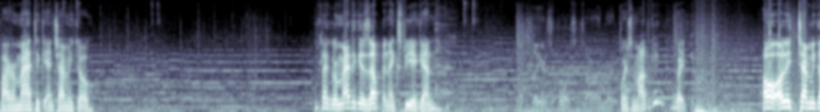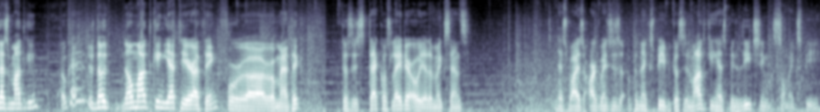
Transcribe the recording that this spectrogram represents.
by Romantic and Chaemiko. Looks like Romantic is up in XP again. Where's the Mountain King? Wait. Oh, only Chaemiko's Mountain King? Okay, there's no no Mountain King yet here, I think, for uh, Romantic. Because his attack was later. Oh yeah, that makes sense. That's why his Archmage is up XP, because his Mountain King has been leeching some XP.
